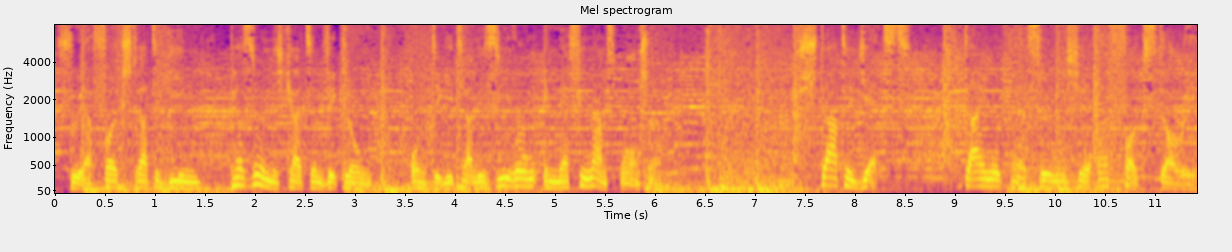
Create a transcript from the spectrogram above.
für Erfolgsstrategien, Persönlichkeitsentwicklung und Digitalisierung in der Finanzbranche. Starte jetzt Deine persönliche Erfolgsstory.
